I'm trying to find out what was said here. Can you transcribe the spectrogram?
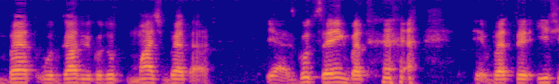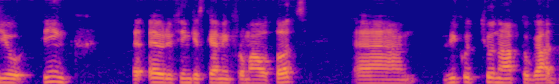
but with God, we could do much better. Yeah, it's good saying, but but if you think everything is coming from our thoughts, um, we could tune up to God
